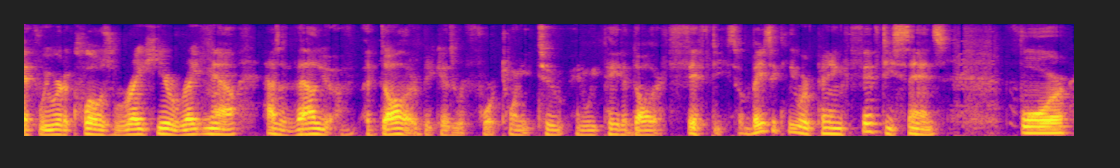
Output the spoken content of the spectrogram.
if we were to close right here, right now, has a value of a dollar because we're 422 and we paid a dollar 50. So basically we're paying 50 cents for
